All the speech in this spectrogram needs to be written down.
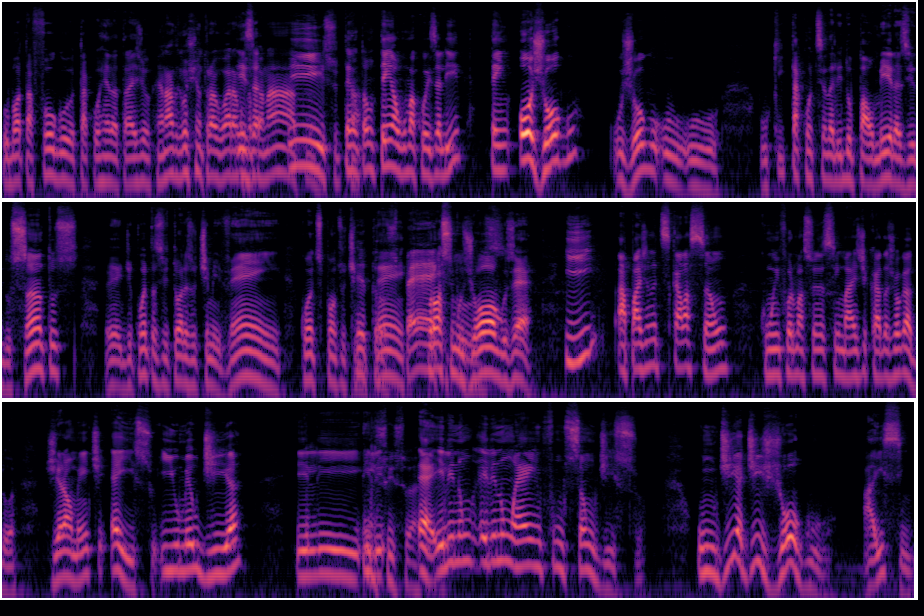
o Botafogo tá correndo atrás de. Renato Gaúcho entrou agora no Exa- campeonato. Isso, tem- Tá. então tem alguma coisa ali. Tem o jogo, o jogo, o, o, o que está acontecendo ali do Palmeiras e do Santos, eh, de quantas vitórias o time vem, quantos pontos o time tem, próximos jogos, é. E a página de escalação com informações assim mais de cada jogador. Geralmente é isso. E o meu dia, ele. ele Isso, isso é. é, ele não, ele não é em função disso. Um dia de jogo, aí sim.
